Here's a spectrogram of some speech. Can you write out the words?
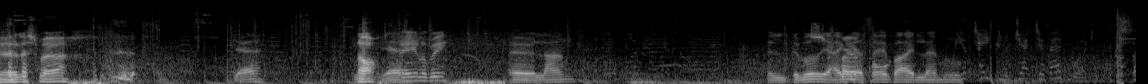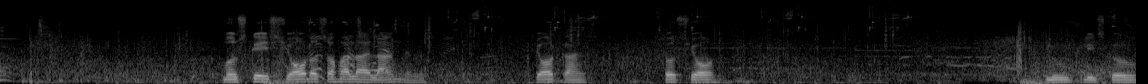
Ja, desværre. Ja, Nå, Ja. A eller B? øh, lang. Eller det ved jeg ikke, jeg sagde bare et eller andet. Måske short, og så holder jeg lang, eller? Short, guys. Go short. Blue, please go.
